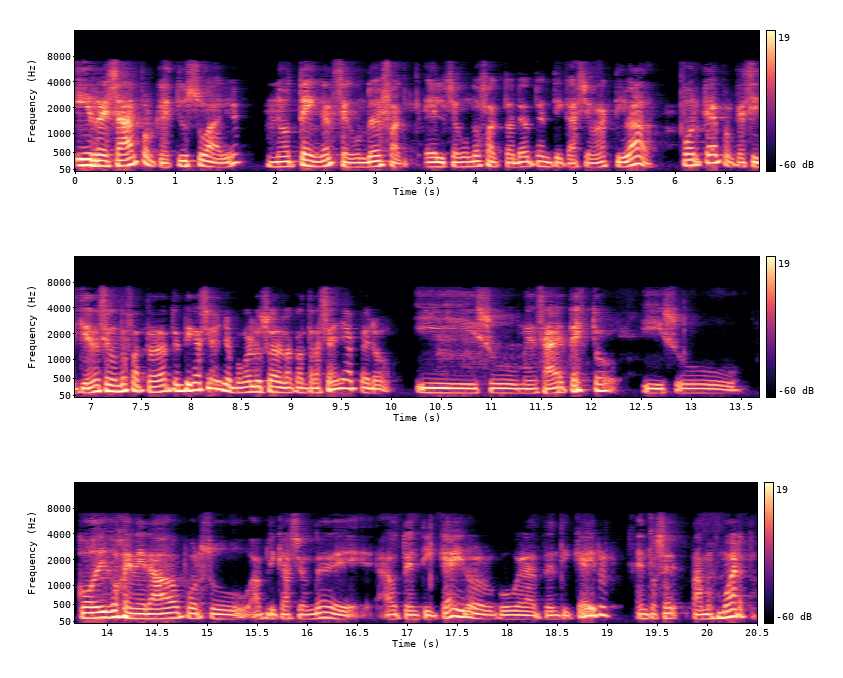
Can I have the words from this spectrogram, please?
y rezar porque este usuario no tenga el segundo, el segundo factor de autenticación activado. ¿Por qué? Porque si tiene el segundo factor de autenticación, yo pongo el usuario la contraseña, pero y su mensaje de texto y su código generado por su aplicación de Authenticator, Google Authenticator, entonces estamos muertos.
